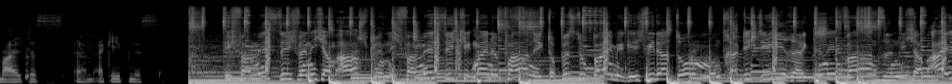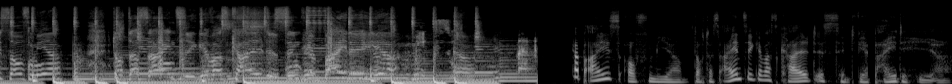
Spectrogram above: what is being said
mal das ähm, Ergebnis. Ich vermiss dich, wenn ich am Arsch bin. Ich vermiss dich, krieg meine Panik. Doch bist du bei mir, geh ich wieder dumm und treib dich direkt in den Wahnsinn. Ich hab Eis auf mir, doch das Einzige, was kalt ist, sind wir beide hier. Ja. Ich hab Eis auf mir. Doch das Einzige, was kalt ist, sind wir beide hier.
